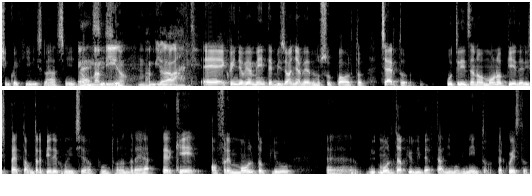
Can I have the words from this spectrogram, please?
5 kg sarà, sì. È un eh, bambino, sì, sì. un bambino davanti. E quindi ovviamente bisogna avere un supporto. Certo, utilizzano un monopiede rispetto a un trepiede, come diceva appunto Andrea, perché offre molto più, eh, molta più libertà di movimento. Per questo.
